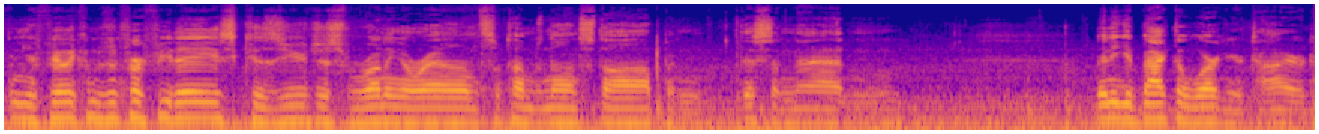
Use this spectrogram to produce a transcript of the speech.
when your family comes in for a few days, because you're just running around sometimes nonstop and this and that and then you get back to work and you're tired.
